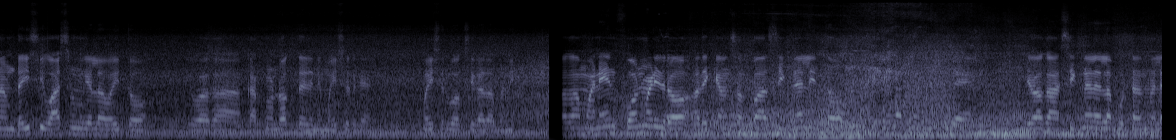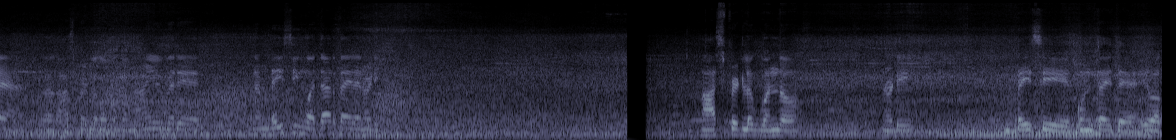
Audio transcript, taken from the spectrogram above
ನಮ್ಮ ಡೈಸಿ ವಾಶ್ರೂಮ್ಗೆಲ್ಲ ಹೋಯ್ತು. ಇವಾಗ ಕರ್ಕೊಂಡು ಹೋಗ್ತಾ ಇದ್ದೀನಿ ಮೈಸೂರಿಗೆ. ಮೈಸೂರಿಗೆ ಹೋಗಿ ಸಿಗೋದ ಬನ್ನಿ. ಇವಾಗ ಮನೆಯಿಂದ ಫೋನ್ ಮಾಡಿದ್ರು. ಅದಕ್ಕೆ ಒಂದು ಸ್ವಲ್ಪ ಸಿಗ್ನಲ್ ಇತ್ತು. ಇವಾಗ ಸಿಗ್ನಲ್ ಎಲ್ಲ ಬಿಟ್ಟಾದ್ಮೇಲೆ ಇವಾಗ ಹಾಸ್ಪಿಟ್ಲಿಗೆ ಹೋಗ್ಬೇಕು. ನಾಯಿ ಬೇರೆ ನಮ್ಮ ಡೈಸಿಗೆ ಮಾತಾಡ್ತಾ ಇದೆ ನೋಡಿ. ಹಾಸ್ಪಿಟ್ಲಿಗೆ ಬಂದು ನೋಡಿ ಬೈಸಿ ಕುಂತೈತೆ. ಇವಾಗ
